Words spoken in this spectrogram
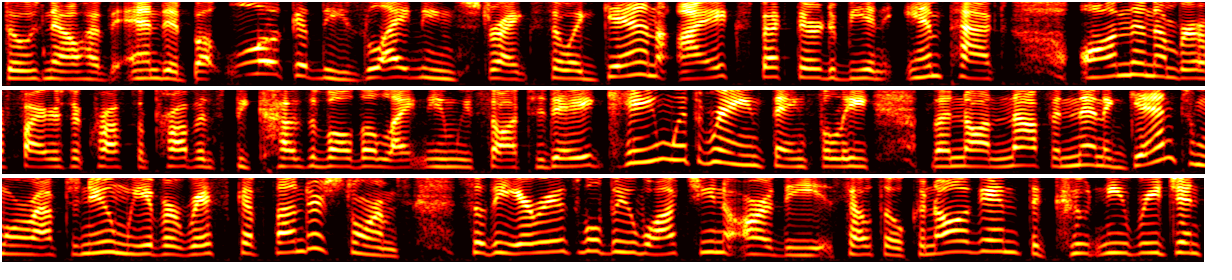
Those now have ended. But look at these lightning strikes. So again, I expect there to be an impact on the number of fires across the province because of all the lightning we saw today. It came with rain, thankfully, but not enough. And then again, tomorrow afternoon, we have a risk of thunderstorms. So the areas we'll be watching are the South Okanagan, the Kootenay region,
